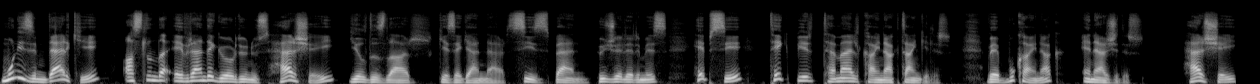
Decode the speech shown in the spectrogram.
Monizm der ki, aslında evrende gördüğünüz her şey, yıldızlar, gezegenler, siz, ben, hücrelerimiz, hepsi tek bir temel kaynaktan gelir. Ve bu kaynak enerjidir. Her şey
